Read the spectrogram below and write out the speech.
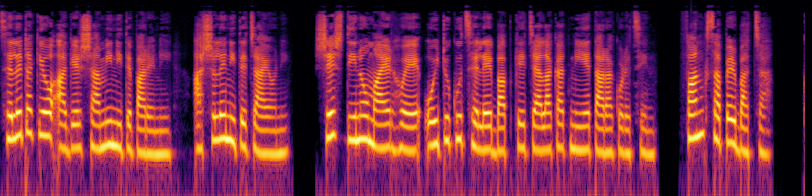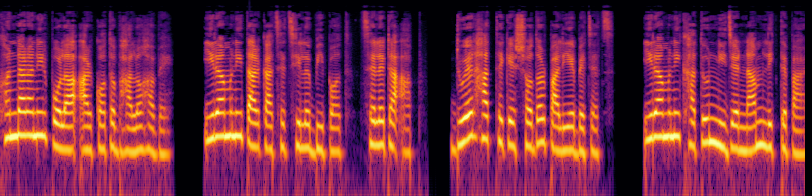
ছেলেটাকেও আগের স্বামী নিতে পারেনি, আসলে নিতে চায়নি। শেষ দিনও মায়ের হয়ে ওইটুকু ছেলে বাপকে চেলাকাত নিয়ে তাড়া করেছেন। ফাঙ্ক সাপের বাচ্চা। খণ্ডারানির পোলা আর কত ভালো হবে। ইরামনি তার কাছে ছিল বিপদ, ছেলেটা আপ। ডুয়ের হাত থেকে সদর পালিয়ে বেঁচেছ। ইরামনি খাতুন নিজের নাম লিখতে পার।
